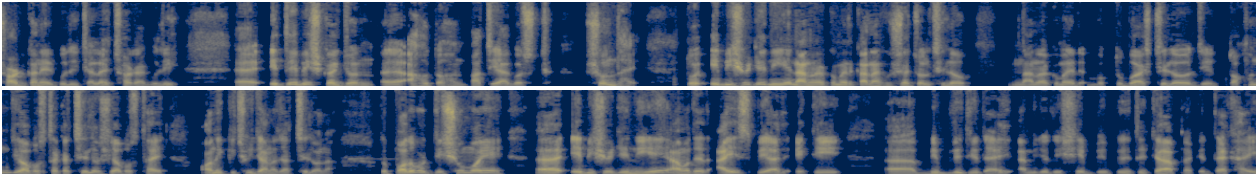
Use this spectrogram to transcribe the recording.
শর্ট গানের গুলি চালায়, ছড়া গুলি। এতে বেশ কয়েকজন আহত হন পাঁচই আগস্ট সন্ধ্যায়। তো এই বিষয়টি নিয়ে নানা রকমের কানাঘুষা চলছিল, নানা রকমের বক্তব্য আসছিল যে তখন যে অবস্থাটা ছিল সেই অবস্থায় অনেক কিছুই জানা যাচ্ছিল না। তো পরবর্তী সময়ে এই বিষয়টি নিয়ে আমাদের আইএসপিআর একটি বিবৃতি দেয়। আমি যদি সেই বিবৃতিটা আপনাকে দেখাই,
